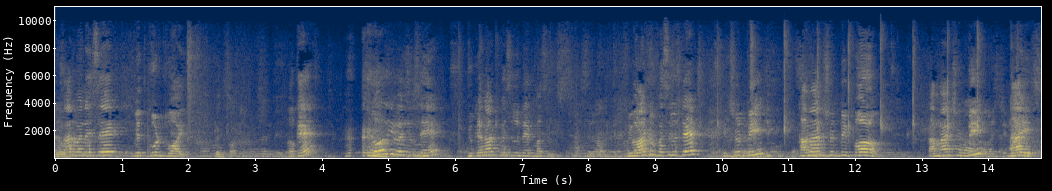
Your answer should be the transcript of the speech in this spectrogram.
or when I say with good voice? Good for. Okay? Slowly when you say, you cannot facilitate muscles. If you want to facilitate, it should be, command should be firm. Command should be nice.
